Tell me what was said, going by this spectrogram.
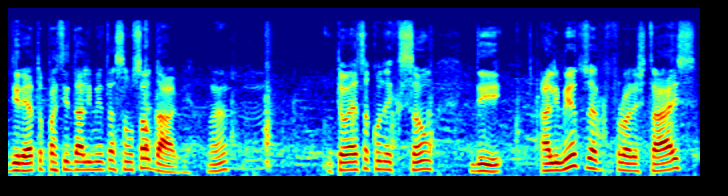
direto a partir da alimentação saudável, né? Então essa conexão de alimentos agroflorestais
